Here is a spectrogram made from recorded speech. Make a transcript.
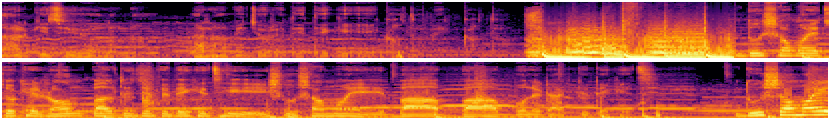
তার হলো না। আর আমি জোরে দিতে গিয়ে ক্ষত বিক্ষত দুঃসময়ে চোখের রং পাল্টে যেতে দেখেছি, সুসময়ে বাপ বাপ বলে ডাকতে দেখেছি। দুঃসময়ে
